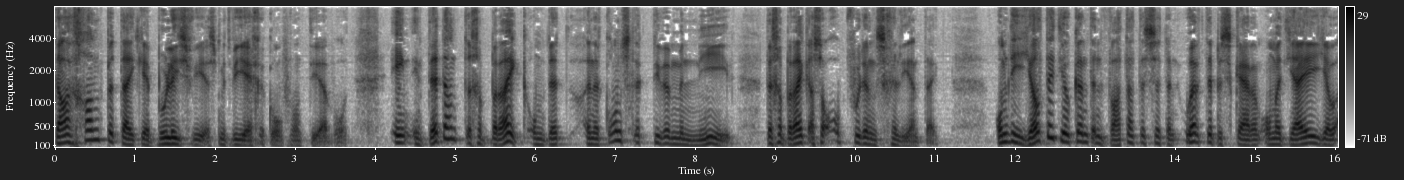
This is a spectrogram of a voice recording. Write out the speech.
Daar gaan partykeer boelies wees met wie jy gekonfronteer word. En en dit dan te gebruik om dit in 'n konstruktiewe manier te gebruik as 'n opvoedingsgeleentheid. Om die heeltyd jou kind in watter te sit en oor te beskerm omdat jy jou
